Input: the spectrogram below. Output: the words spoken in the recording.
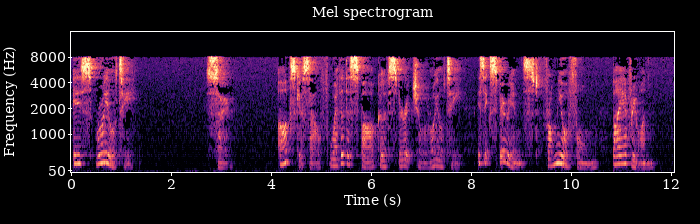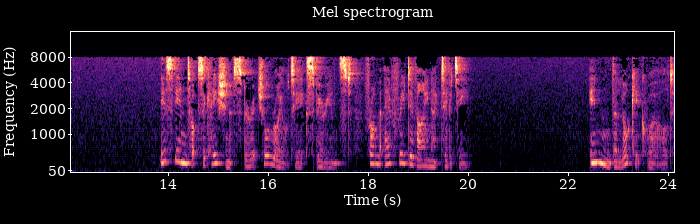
is royalty. So, ask yourself whether the sparkle of spiritual royalty is experienced from your form by everyone. Is the intoxication of spiritual royalty experienced from every divine activity? In the Lokik world,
